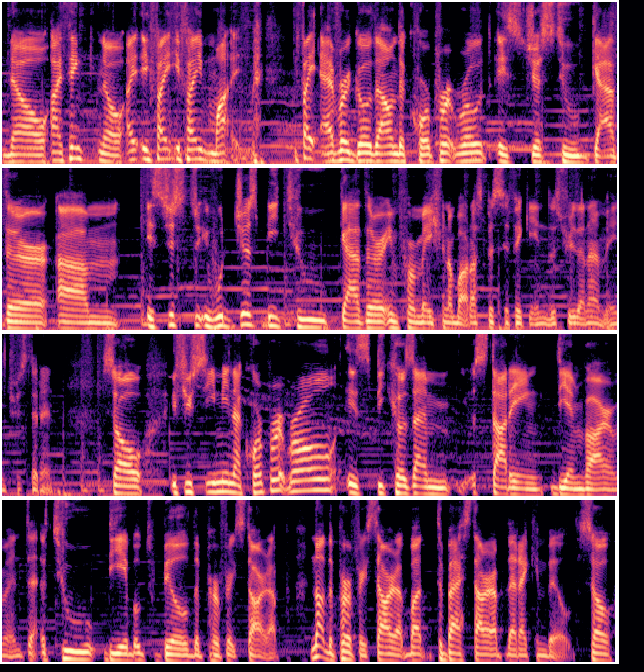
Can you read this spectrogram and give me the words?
No, I think no. I, if I if I my, if I ever go down the corporate road, it's just to gather um, it's just it would just be to gather information about a specific industry that i'm interested in. So if you see me in a corporate role it's because i'm studying the environment to be able to build the perfect startup. Not the perfect startup but the best startup that i can build. So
